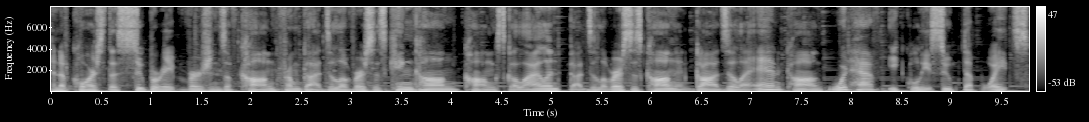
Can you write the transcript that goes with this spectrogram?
and of course the Super Ape versions of Kong from Godzilla vs. King Kong, Kong Skull Island, Godzilla vs. Kong, and Godzilla and Kong would have equally souped up weights.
